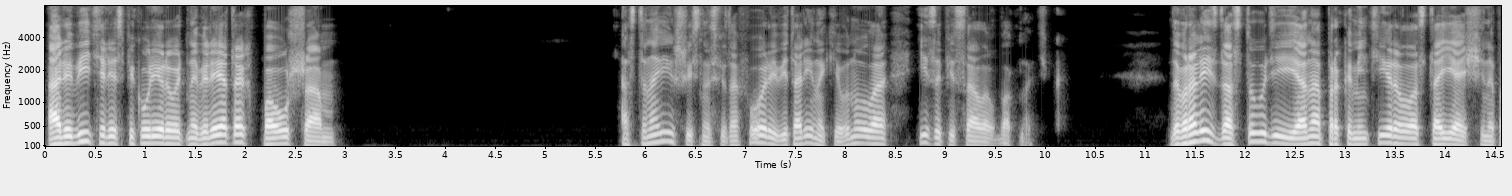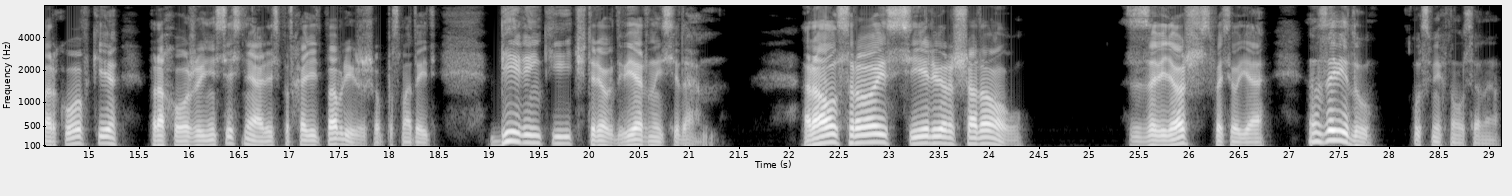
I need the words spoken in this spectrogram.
а любители спекулировать на билетах по ушам. Остановившись на светофоре, Виталина кивнула и записала в блокнотик. Добрались до студии, и она прокомментировала стоящий на парковке, прохожие не стеснялись подходить поближе, чтобы посмотреть, беленький четырехдверный седан. Rolls-Royce Silver Shadow. «Заведешь?» — спросил я. «Заведу», — усмехнулась она.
